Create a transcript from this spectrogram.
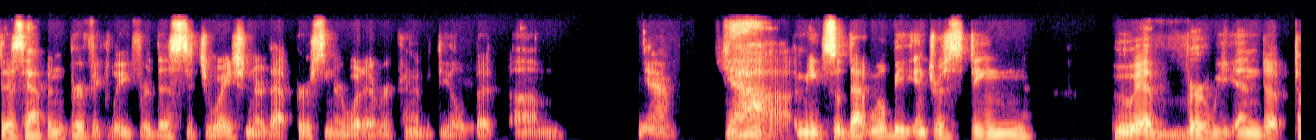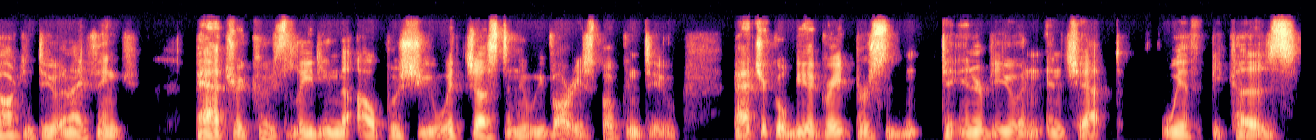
this happen perfectly for this situation or that person or whatever kind of a deal. But um Yeah. yeah, I mean, so that will be interesting whoever we end up talking to. And I think Patrick, who's leading the I'll Push You with Justin, who we've already spoken to, Patrick will be a great person to interview and, and chat with because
